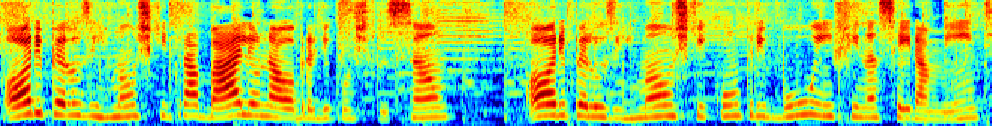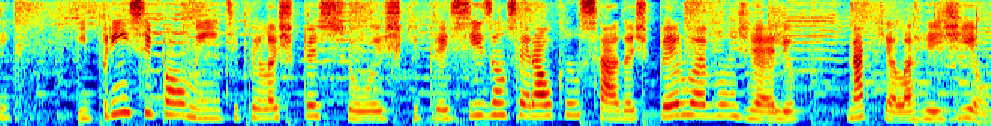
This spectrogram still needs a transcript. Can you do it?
Ore pelos irmãos que trabalham na obra de construção, ore pelos irmãos que contribuem financeiramente e principalmente pelas pessoas que precisam ser alcançadas pelo Evangelho naquela região.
